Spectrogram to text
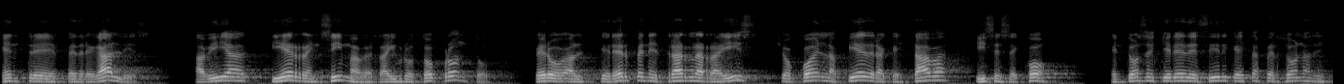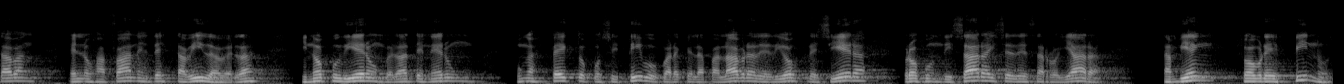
entre pedregales había tierra encima, ¿verdad? Y brotó pronto, pero al querer penetrar la raíz, chocó en la piedra que estaba y se secó. Entonces quiere decir que estas personas estaban en los afanes de esta vida, ¿verdad? Y no pudieron, ¿verdad?, tener un, un aspecto positivo para que la palabra de Dios creciera, profundizara y se desarrollara. También sobre espinos.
